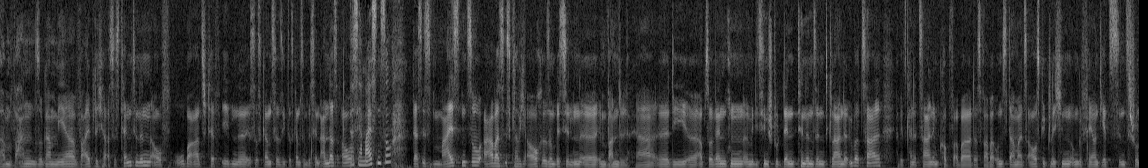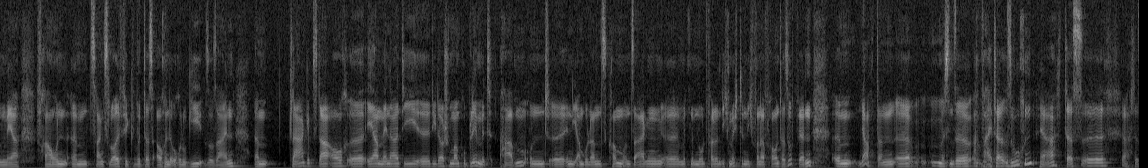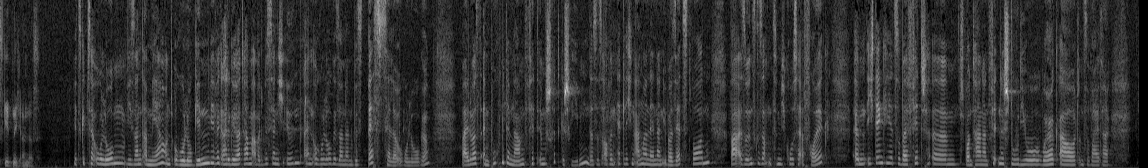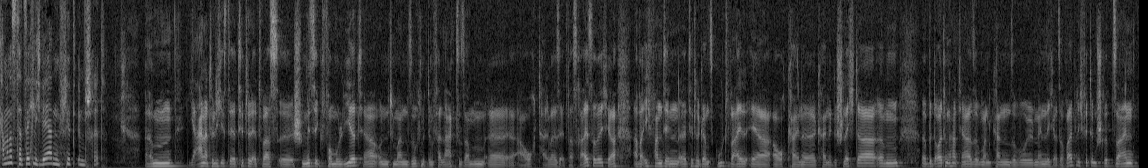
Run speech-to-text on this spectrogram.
ähm, waren sogar mehr weibliche Assistentinnen. Auf Oberarzt-Chefebene ist das Ganze, sieht das Ganze ein bisschen anders aus. Das ist ja meistens so. Das ist meistens so, aber es ist, glaube ich, auch so ein bisschen äh, im Wandel. Ja, äh, die äh, Absolventen, äh, Medizinstudentinnen sind klar in der Überzahl. Ich habe jetzt keine Zahlen im Kopf, aber das war bei uns damals ausgeglichen ungefähr und jetzt sind es schon mehr Frauen. Ähm, zwangsläufig wird das auch in der Urologie so sein. Ähm, Klar gibt es da auch äh, eher Männer, die, äh, die da schon mal ein Problem mit haben und äh, in die Ambulanz kommen und sagen äh, mit einem Notfall und ich möchte nicht von einer Frau untersucht werden. Ähm, ja, dann äh, müssen sie weiter suchen. Ja, das, äh, ja, das geht nicht anders. Jetzt gibt es ja Urologen wie Sand am Meer und Urologinnen, wie wir gerade gehört haben, aber du bist ja nicht irgendein Urologe, sondern du bist Bestseller-Urologe weil du hast ein Buch mit dem Namen Fit im Schritt geschrieben. Das ist auch in etlichen anderen Ländern übersetzt worden, war also insgesamt ein ziemlich großer Erfolg. Ähm, ich denke jetzt so bei Fit ähm, spontan an Fitnessstudio, Workout und so weiter. Kann man das tatsächlich werden, fit im Schritt? Ähm, ja, natürlich ist der Titel etwas äh, schmissig formuliert, ja, und man sucht mit dem Verlag zusammen äh, auch teilweise etwas reißerig, ja. Aber ich fand den äh, Titel ganz gut, weil er auch keine, keine Geschlechterbedeutung ähm, hat, ja. Also man kann sowohl männlich als auch weiblich fit im Schritt sein.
